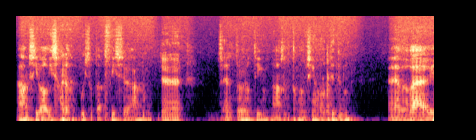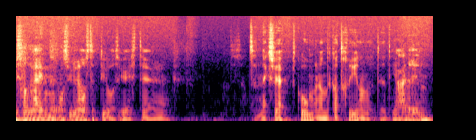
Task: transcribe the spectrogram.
nou, misschien wel iets harder gepusht op de adviezen aan de, ons editorial team. Nou, gaan we toch maar misschien wel dit doen. We hebben, eerst hadden wij een, onze URL-structuur was eerst uh, nextweb.com en dan de categorie, dan het, het jaar erin.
